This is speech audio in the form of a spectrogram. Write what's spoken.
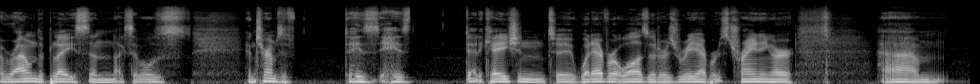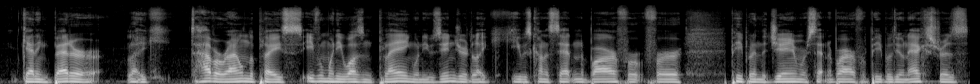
around the place, and I suppose in terms of his his dedication to whatever it was, whether his rehab or his training or um, getting better, like to have around the place, even when he wasn't playing, when he was injured, like he was kind of setting the bar for for people in the gym or setting a bar for people doing extras,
